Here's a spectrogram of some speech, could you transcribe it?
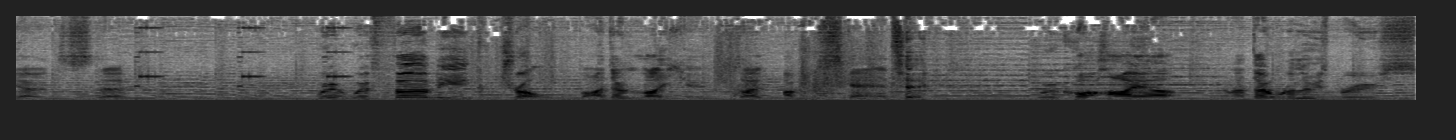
Yeah, it's uh we're, we're firmly in control, but I don't like it because I'm scared. we're quite high up, and I don't want to lose Bruce.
